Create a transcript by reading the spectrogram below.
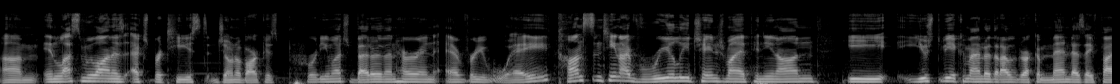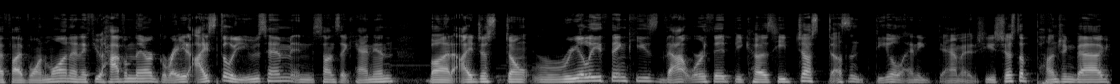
Um unless Mulan is expertise Joan of Arc is pretty much better than her in every way. Constantine I've really changed my opinion on. He used to be a commander that I would recommend as a 5511 and if you have him there great. I still use him in Sunset Canyon but I just don't really think he's that worth it because he just doesn't deal any damage. He's just a punching bag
